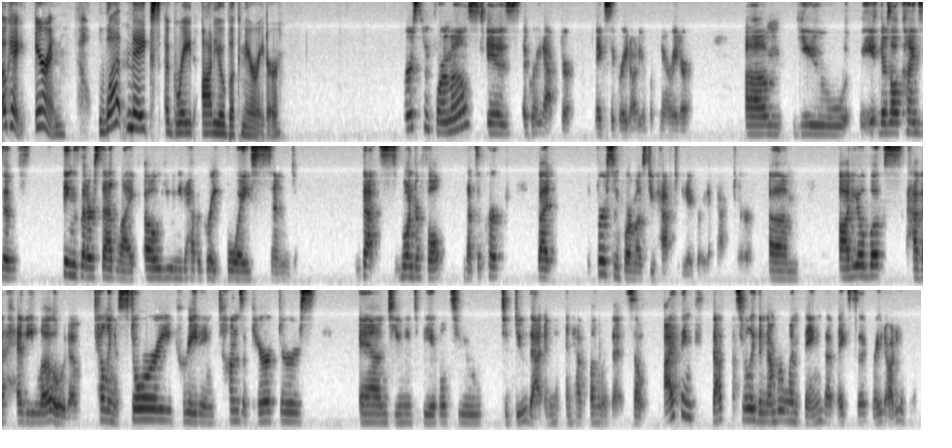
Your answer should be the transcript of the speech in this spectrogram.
Okay, Erin, what makes a great audiobook narrator? First and foremost is a great actor makes a great audiobook narrator. Um, you there's all kinds of things that are said like, oh, you need to have a great voice, and that's wonderful. That's a perk. But first and foremost, you have to be a great actor. Um, audiobooks have a heavy load of telling a story, creating tons of characters, and you need to be able to to do that and, and have fun with it. So I think that's really the number one thing that makes a great audiobook.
